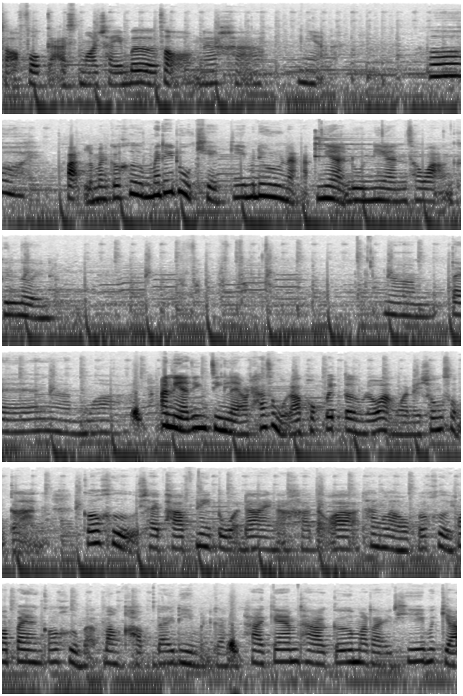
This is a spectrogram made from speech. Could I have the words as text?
soft focus moisturizer 2 นะคะ เนี่ย โอ้ย ปัดแล้วมันก็คือไม่ได้ดูเคกกี้ไม่ได้ดูหนาเนี่ยดูเนียนสว่างขึ้นเลยนะงามแต่งามว่า อันเนี้ยจริง ๆ แล้วถ้าสมมติว่าพกไปเติมระหว่างวันในช่วงสงกรานต์ก็คือใช้พัฟในตัวได้นะคะ แต่ว่าทางเราก็คือว่าแป้งก็คือแบบบังคับได้ดีเหมือนกัน ทาแก้มทาเกอร์อะไรที่เมื่อกี้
